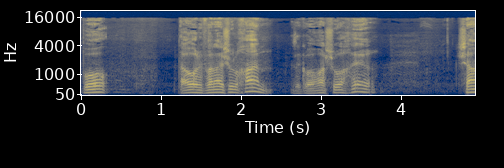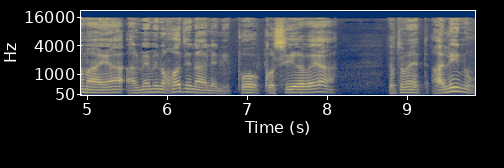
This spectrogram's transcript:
פה תערוך לפניי שולחן, זה כבר משהו אחר. שם היה על מי מנוחות ינעלני, פה כוסי רוויה. זאת אומרת, עלינו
